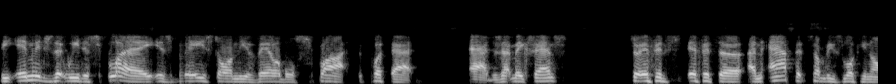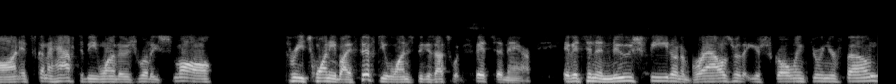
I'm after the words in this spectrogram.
the image that we display is based on the available spot to put that ad. Does that make sense? So if it's if it's a an app that somebody's looking on, it's going to have to be one of those really small 320 by 50 ones because that's what fits in there. If it's in a news feed on a browser that you're scrolling through in your phone,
